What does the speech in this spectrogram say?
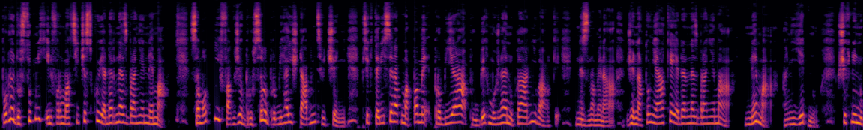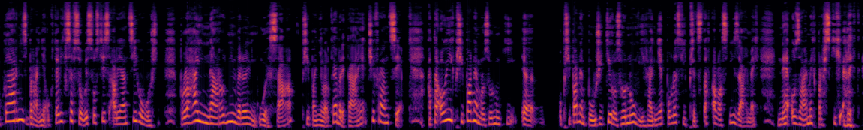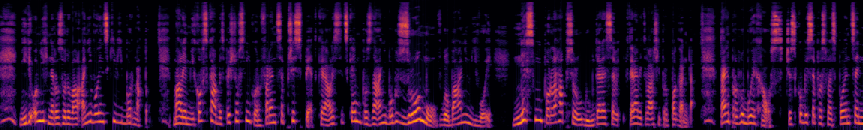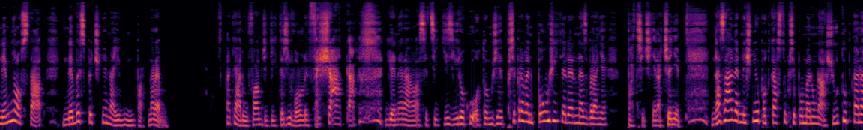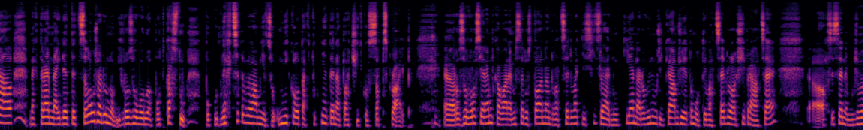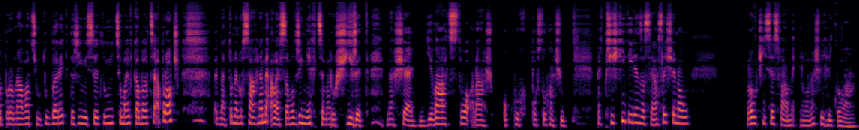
Podle dostupných informací Česko jaderné zbraně nemá. Samotný fakt, že v Bruselu probíhají štábní cvičení, při kterých se nad mapami probírá průběh možné nukleární války, neznamená, že na to nějaké jaderné zbraně má nemá ani jednu. Všechny nukleární zbraně, o kterých se v souvislosti s aliancí hovoří, podléhají národním vedením USA, případně Velké Británie či Francie. A ta o jejich případném rozhodnutí, eh, o případném použití rozhodnou výhradně podle svých představ a vlastních zájmech, ne o zájmech pražských elit. Nikdy o nich nerozhodoval ani vojenský výbor NATO. Máli Mnichovská bezpečnostní konference přispět k realistickému poznání bodu zlomu v globálním vývoji, nesmí podléhat přeludům, které, se, které vytváří propaganda. Ten prohlubuje chaos. Česko by se pro své spojence nemělo stát nebezpečně naivním partnerem. Tak já doufám, že ti, kteří volili fešáka generála, se cítí z výroku o tom, že je připraven použít jaderné zbraně patřičně nadšeni. Na závěr dnešního podcastu připomenu náš YouTube kanál, na kterém najdete celou řadu nových rozhovorů a podcastů. Pokud nechcete, aby vám něco uniklo, tak tukněte na tlačítko subscribe. Eh, rozhovor s Janem Kavanem se dostala na 22 tisíc hlédnutí a na rovinu říkám, že je to motivace do další práce. Asi se nemůžeme porovnávat s youtubery, kteří vysvětlují, co mají v kabelce a proč. Na to nedosáhneme, ale samozřejmě chceme rozšířit naše diváctvo a náš okruh posluchačů. Tak příští týden zase naslyšenou. Loučí se s vámi Ilona Švihlíková.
